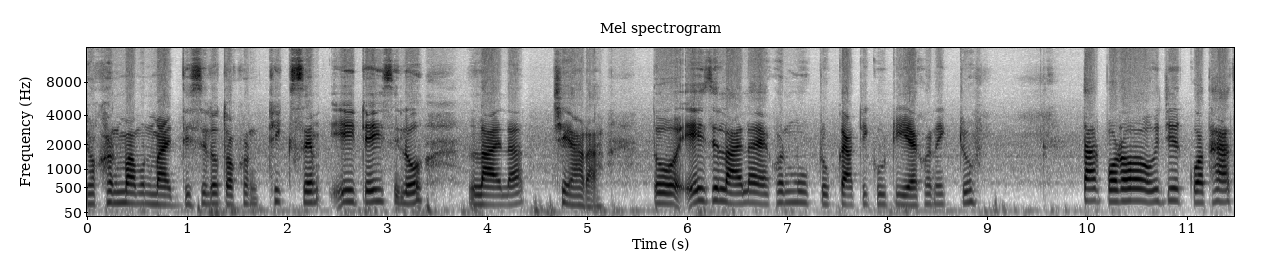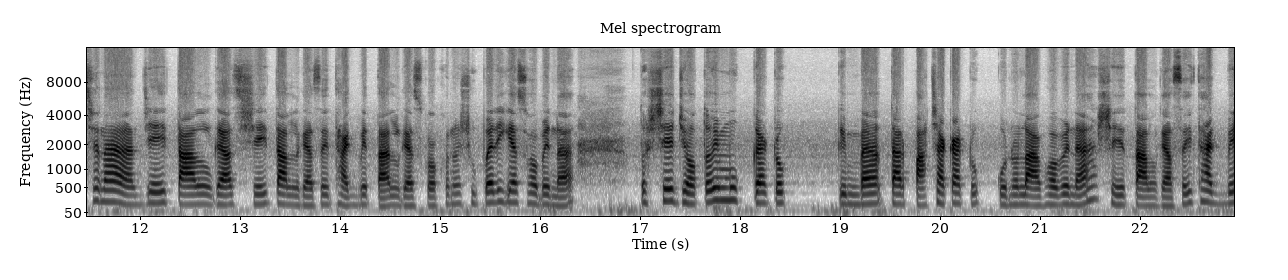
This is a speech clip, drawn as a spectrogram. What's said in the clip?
যখন মামুন মাইট দিছিল তখন ঠিক সেম এইটাই ছিল লায়লার চেহারা। তো এই যে লায়লা এখন মুখ টুক কাটি কুটি, এখন একটু তারপরও ওই যে কথা আছে না যে তাল গাছ, সেই তাল গাছে থাকবে, তাল গাছ কখনো সুপারি গাছ হবে না। তো সে যতই মুখ কাটুক কিংবা তার পাছা কাটুক, কোনো লাভ হবে না, সে তাল গাছেই থাকবে।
